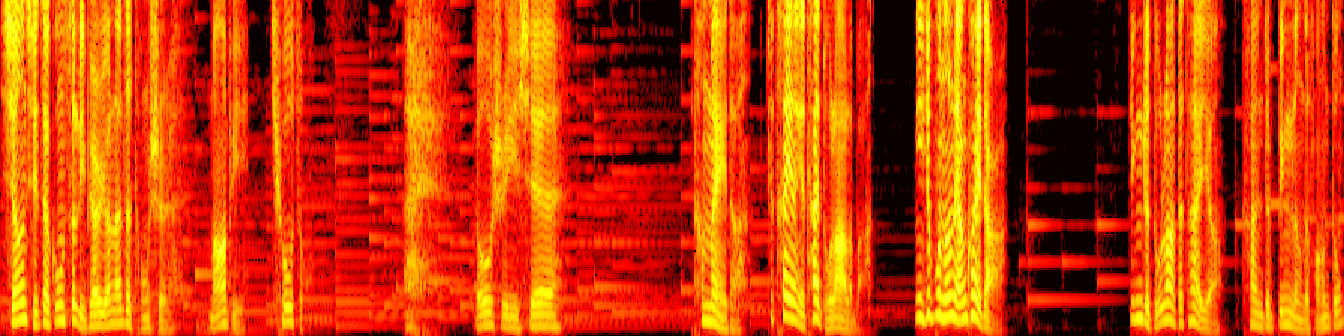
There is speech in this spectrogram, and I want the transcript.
想起在公司里边原来的同事马比、邱总，唉，都是一些……他妹的，这太阳也太毒辣了吧！你就不能凉快一点儿？盯着毒辣的太阳，看着冰冷的房东，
